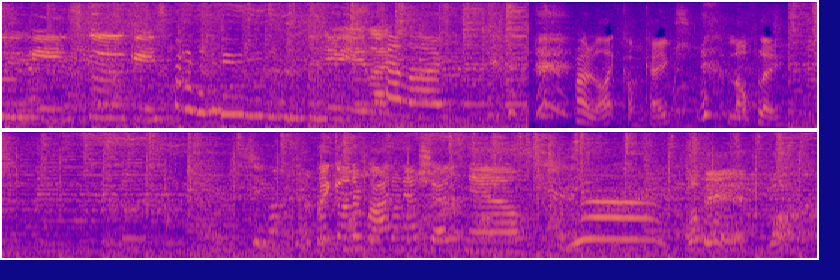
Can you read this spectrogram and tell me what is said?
Cookies, cookies. Hello. I like cupcakes. Lovely. We're gonna write on our shirts now. Not there. What?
